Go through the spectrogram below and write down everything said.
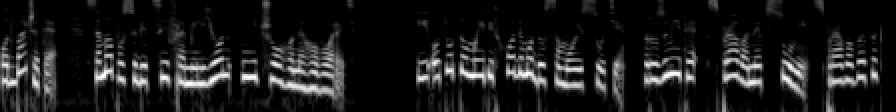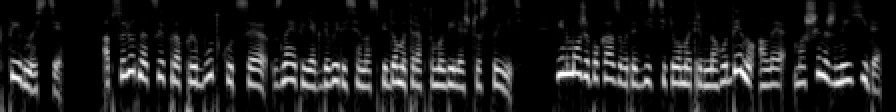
От бачите, сама по собі цифра мільйон нічого не говорить. І отут ми і підходимо до самої суті. Розумієте, справа не в сумі, справа в ефективності. Абсолютна цифра прибутку – це, знаєте, як дивитися на спідометр автомобіля, що стоїть. Він може показувати 200 км на годину, але машина ж не їде.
